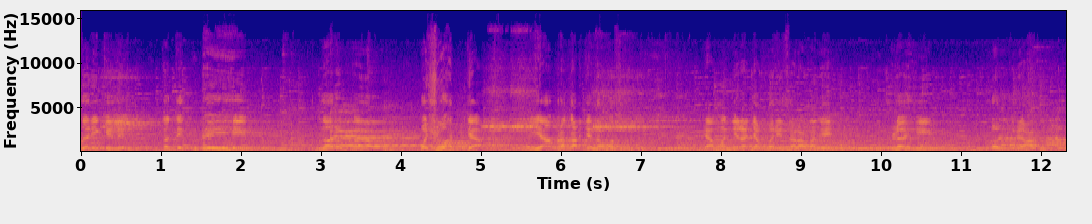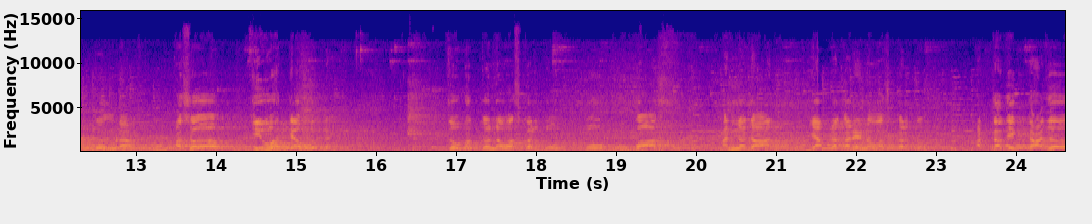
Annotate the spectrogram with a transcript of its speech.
जरी केले तर ते कुठेही नर पशुहत्या या प्रकारचे नवस या मंदिराच्या परिसरामध्ये कुठलंही बकऱ्या कोंबडा असं जीवहत्या होत नाही. जो भक्त नवस करतो तो उपास अन्नदान या प्रकारे नवस करतो. आत्ताच एक ताजं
